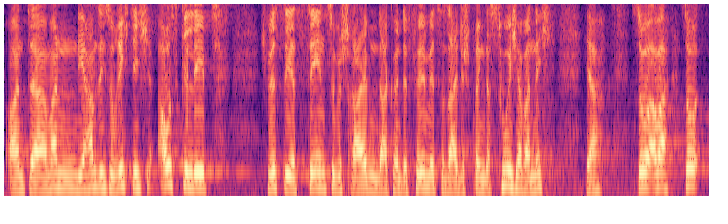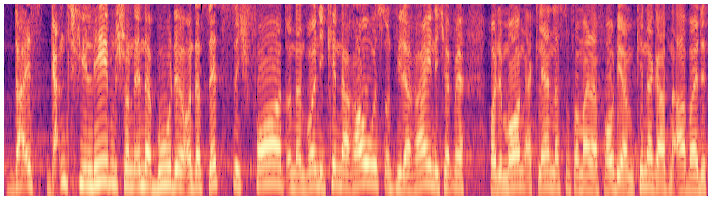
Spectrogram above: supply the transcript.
Und äh, man, die haben sich so richtig ausgelebt. Ich wüsste jetzt Szenen zu beschreiben, da könnte Film mir zur Seite springen, das tue ich aber nicht. Ja, So, aber so, da ist ganz viel Leben schon in der Bude und das setzt sich fort und dann wollen die Kinder raus und wieder rein. Ich habe mir heute Morgen erklären lassen von meiner Frau, die am Kindergarten arbeitet,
